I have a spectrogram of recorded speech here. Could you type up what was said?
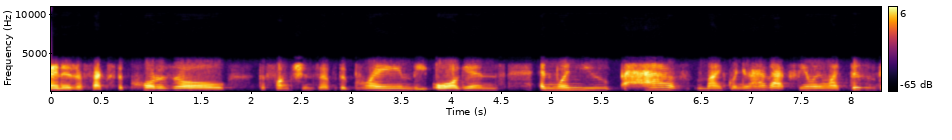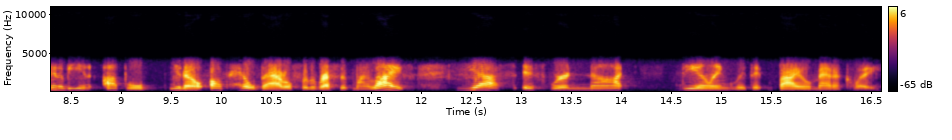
and it affects the cortisol, the functions of the brain, the organs. And when you have, Mike, when you have that feeling like this is going to be an uphill, you know, uphill battle for the rest of my life, yes, if we're not dealing with it biomedically,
